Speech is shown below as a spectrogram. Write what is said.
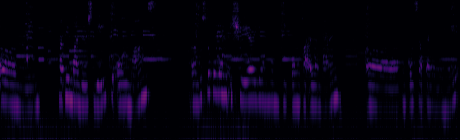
Um, happy Mother's Day to all moms. Uh, gusto ko lang i-share yung munti kong kaalaman uh, tungkol sa pananahe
